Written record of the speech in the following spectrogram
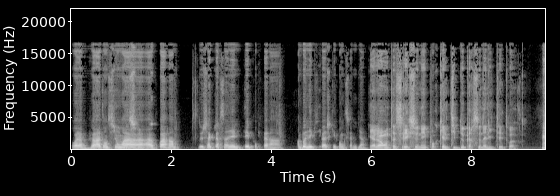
voilà, faut faire attention à, avoir de chaque personnalité pour faire un, bon équipage qui fonctionne bien. Et alors on t'a sélectionné pour quel type de personnalité toi?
